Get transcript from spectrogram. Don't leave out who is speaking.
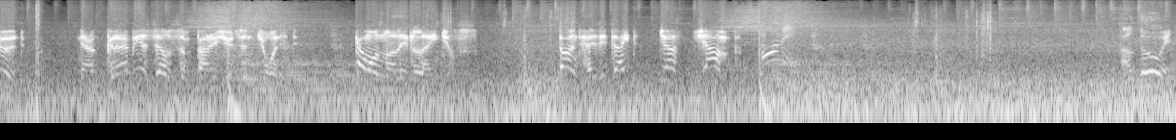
Speaker 1: Good. Now grab yourselves some parachutes and join it. Come on, my little angels. Don't hesitate, just jump.
Speaker 2: On it!
Speaker 3: I'll do it.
